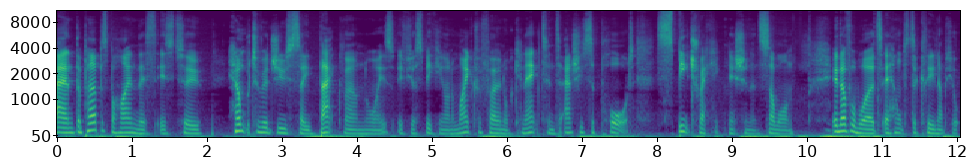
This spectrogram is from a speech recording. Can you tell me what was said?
And the purpose behind this is to help to reduce, say, background noise if you're speaking on a microphone or Kinect and to actually support speech recognition and so on. In other words, it helps to clean up your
